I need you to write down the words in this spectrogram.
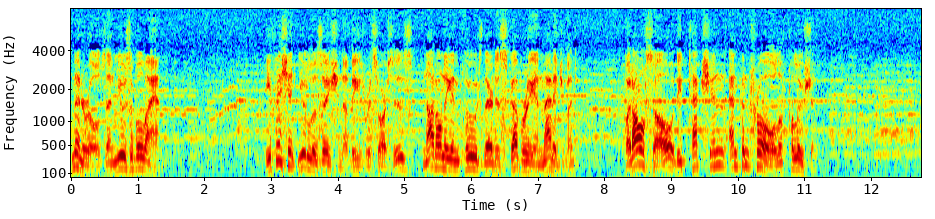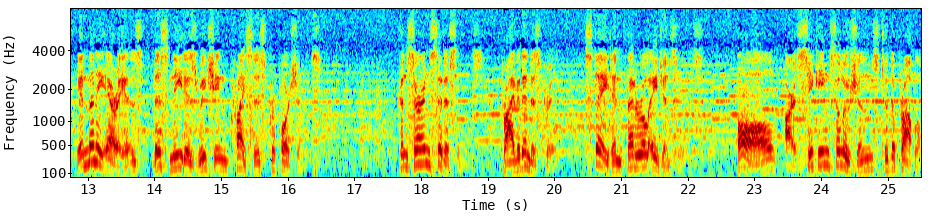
minerals, and usable land. Efficient utilization of these resources not only includes their discovery and management, but also detection and control of pollution. In many areas, this need is reaching crisis proportions. Concerned citizens, private industry, state and federal agencies, all are seeking solutions to the problem.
